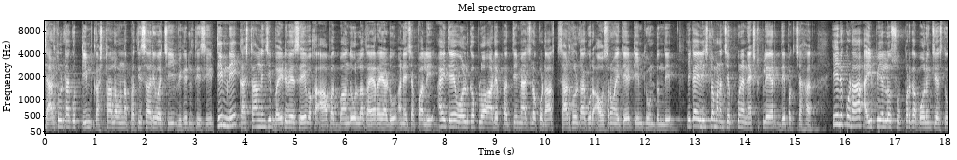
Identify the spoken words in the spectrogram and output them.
శార్దుల్ ఠాకూర్ టీం కష్టాల్లో ఉన్న ప్రతిసారి వచ్చి వికెట్లు తీసి టీంని కష్టాల నుంచి బయట వేసే ఒక ఆపద్ బాంధవుల్లా తయారయ్యాడు అనే చెప్పాలి. అయితే వరల్డ్ కప్లో ఆడే ప్రతి మ్యాచ్లో కూడా శార్దుల్ ఠాకూర్ అవసరం అయితే టీంకి ఉంటుంది? ఇక ఈ లిస్ట్లో మనం చెప్పుకునే నెక్స్ట్ ప్లేయర్ దీపక్ చహర్. ఈయన కూడా ఐపీఎల్లో సూపర్గా బౌలింగ్ చేస్తూ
